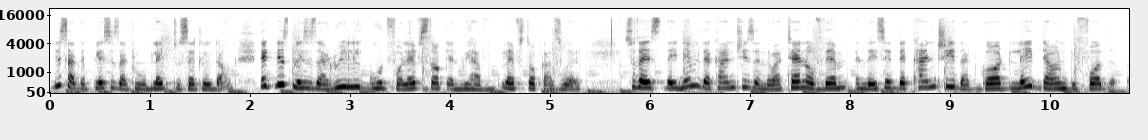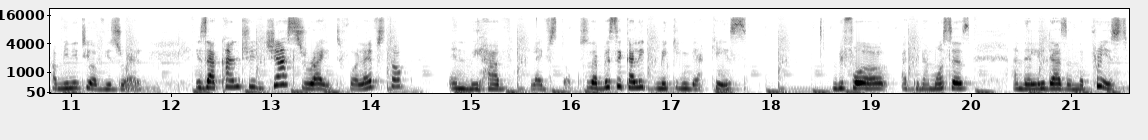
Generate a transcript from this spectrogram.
these are the places that we would like to settle down. Like these places are really good for livestock, and we have livestock as well. So they they named the countries, and there were ten of them, and they said the country that God laid down before the community of Israel is a country just right for livestock, and we have livestock. So they're basically making their case before Akina Moses and the leaders and the priests.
